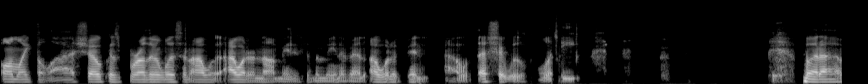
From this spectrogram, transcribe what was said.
on like the last show because brother, listen, I would I would have not made it to the main event. I would have been out. That shit was late. But uh,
